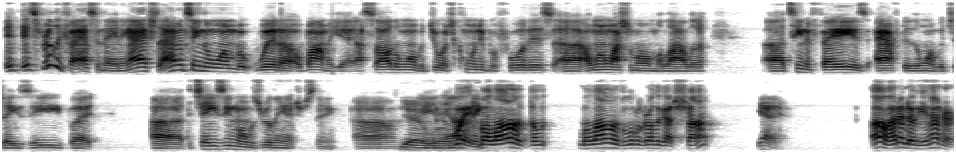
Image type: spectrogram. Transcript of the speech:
it, it's really fascinating. I actually I haven't seen the one with, with uh, Obama yet. I saw the one with George Clooney before this. Uh, I want to watch the one with Malala. Uh, Tina Fey is after the one with Jay Z, but uh, the Jay Z one was really interesting. Um, Yeah, and, and Wait, think- Malala, the Malala, the little girl who got shot. yeah, Oh, I didn't know he had her.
